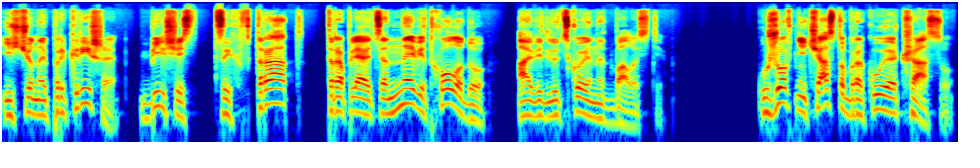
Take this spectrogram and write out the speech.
І що найприкріше, більшість цих втрат трапляються не від холоду, а від людської недбалості. У жовтні часто бракує часу.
